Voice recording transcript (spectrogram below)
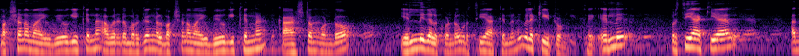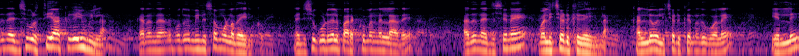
ഭക്ഷണമായി ഉപയോഗിക്കുന്ന അവരുടെ മൃഗങ്ങൾ ഭക്ഷണമായി ഉപയോഗിക്കുന്ന കാഷ്ടം കൊണ്ടോ എല്ലുകൾ കൊണ്ടോ വൃത്തിയാക്കുന്നത് വിലക്കിയിട്ടുണ്ട്. എല്ല് വൃത്തിയാക്കിയാൽ അത് നജിച്ച് വൃത്തിയാക്കുകയുമില്ല. കാരണം എന്താ പൊതുവെ മിനുസമുള്ളതായിരിക്കും. നജിച്ച് കൂടുതൽ പരക്കുമെന്നല്ലാതെ അത് നജിസിനെ വലിച്ചെടുക്കുകയില്ല. കല്ല് വലിച്ചെടുക്കുന്നത് പോലെ എല്ല്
